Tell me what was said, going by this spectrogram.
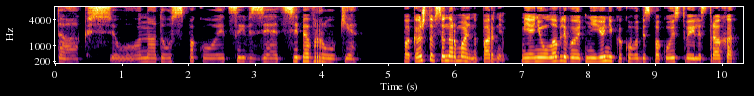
Так, все, надо успокоиться и взять себя в руки. Пока что все нормально, парни. Я не улавливаю от нее никакого беспокойства или страха.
